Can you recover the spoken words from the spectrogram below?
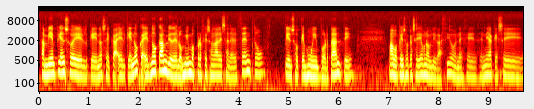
También pienso el que no, el que no, el no cambio de los mismos profesionales en el centro, pienso que es muy importante. Vamos, pienso que sería una obligación, es que tenía que ser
